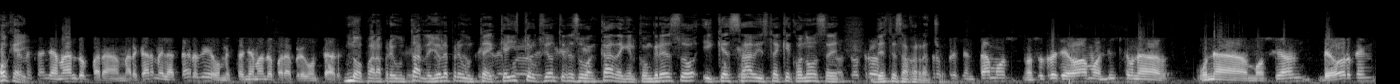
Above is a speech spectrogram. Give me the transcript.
¿ustedes ¿Me están llamando para marcarme la tarde o me están llamando para preguntar? No, para preguntarle, yo le pregunté, yo ¿qué instrucción tiene su bancada en el Congreso y qué sabe usted que conoce Nosotros- de este zafarrancho? Nosotros presentamos, nosotros llevábamos lista una, una moción de orden,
